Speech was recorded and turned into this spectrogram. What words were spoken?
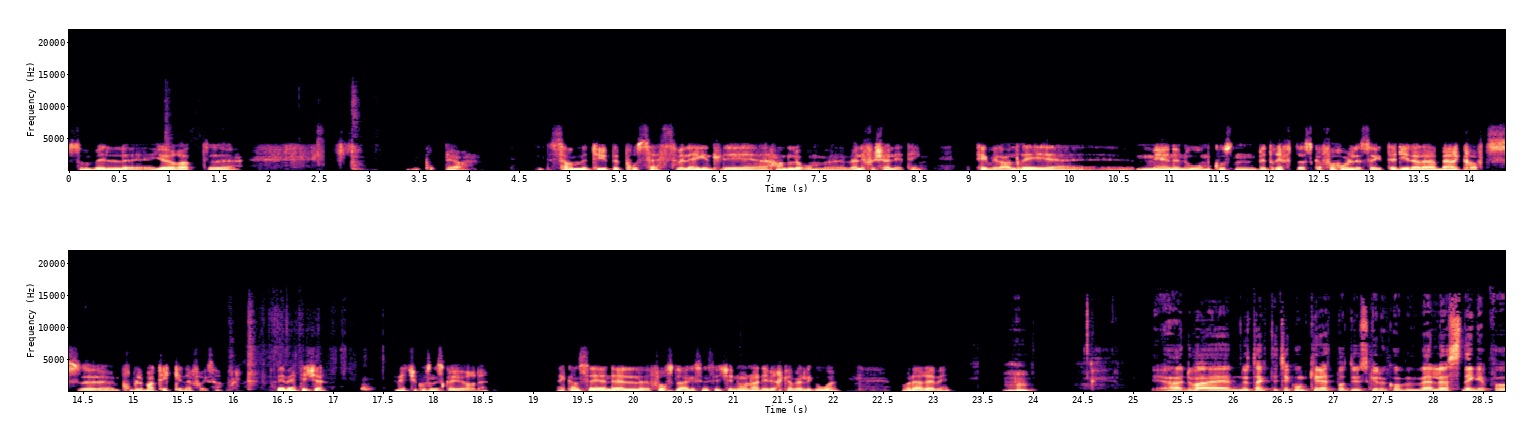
som vil gjøre at uh, ja, samme type prosess vil egentlig handle om uh, veldig forskjellige ting. Jeg vil aldri mene noe om hvordan bedrifter skal forholde seg til de der bærekraftsproblematikkene f.eks. Jeg vet ikke. Jeg vet ikke hvordan jeg skal gjøre det. Jeg kan se en del forslag, jeg syns ikke noen av de virker veldig gode. Og der er vi. Mm. Ja, var, Nå tenkte jeg ikke konkret på at du skulle komme med løsninger på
